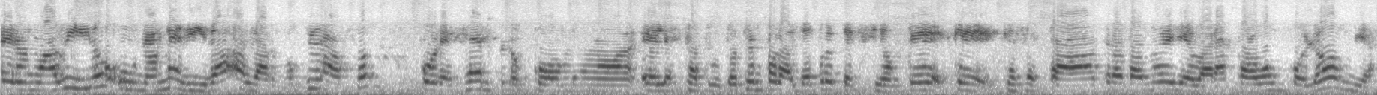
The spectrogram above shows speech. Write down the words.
pero no ha habido una medida a largo plazo, por ejemplo, como el Estatuto Temporal de Protección que, que, se está tratando de llevar a cabo en Colombia.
